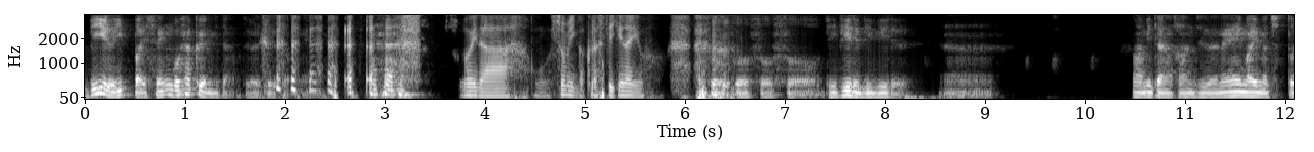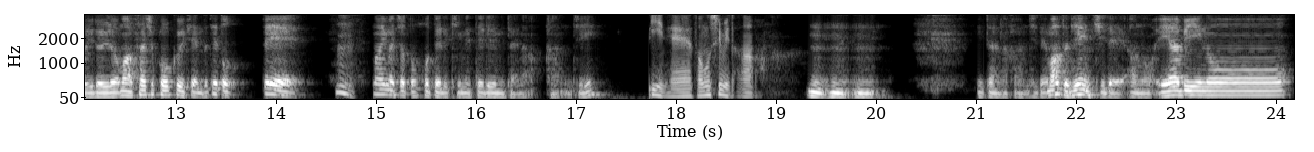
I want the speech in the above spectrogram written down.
ビール1杯1500円みたいなこと言われてるからね。すごいな。もう庶民が暮らしていけないよ。そうそうそうそう。ビビるビビる。うん。まあ、みたいな感じでね。まあ、今ちょっといろいろ、まあ、最初航空券だけ取って、うんまあ、今ちょっとホテル決めてるみたいな感じ。いいね。楽しみだな。うんうんうん。みたいな感じで。まあ、あと現地で、あの、エアビーの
